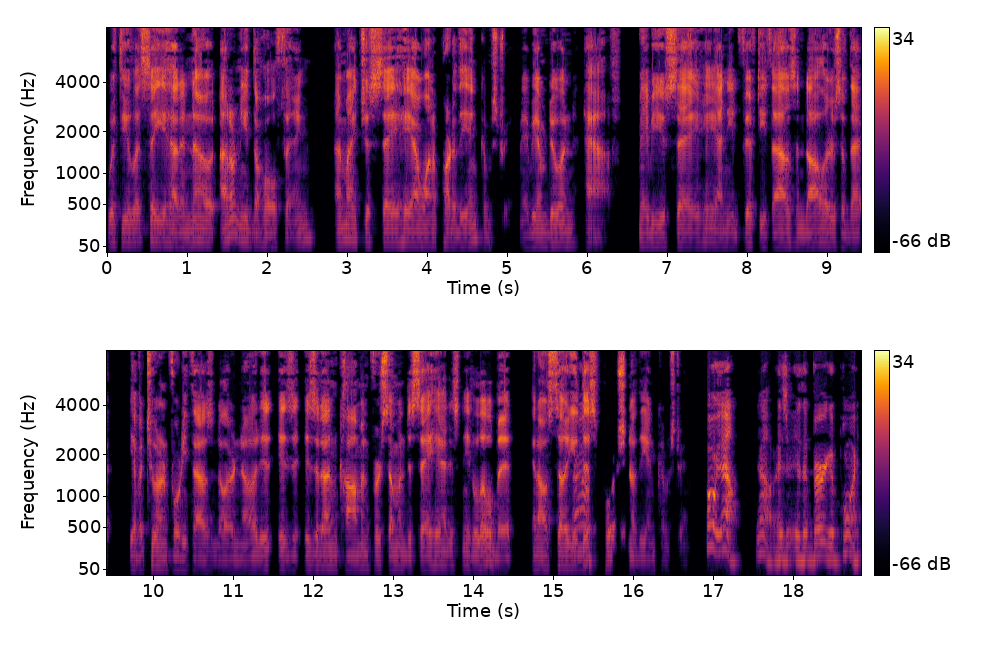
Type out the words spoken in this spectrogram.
with you. Let's say you had a note. I don't need the whole thing. I might just say, Hey, I want a part of the income stream. Maybe I'm doing half. Maybe you say, Hey, I need $50,000 of that. You have a $240,000 note. Is, is it uncommon for someone to say, Hey, I just need a little bit and I'll sell you yeah. this portion of the income stream? Oh yeah. Yeah. It's, it's a very good point,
